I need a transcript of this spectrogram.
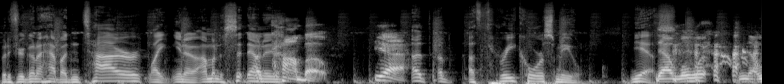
but if you're going to have an entire, like, you know, I'm going to sit down A and combo. Yeah. a, a, a three course meal. Yes. Now, well, no,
